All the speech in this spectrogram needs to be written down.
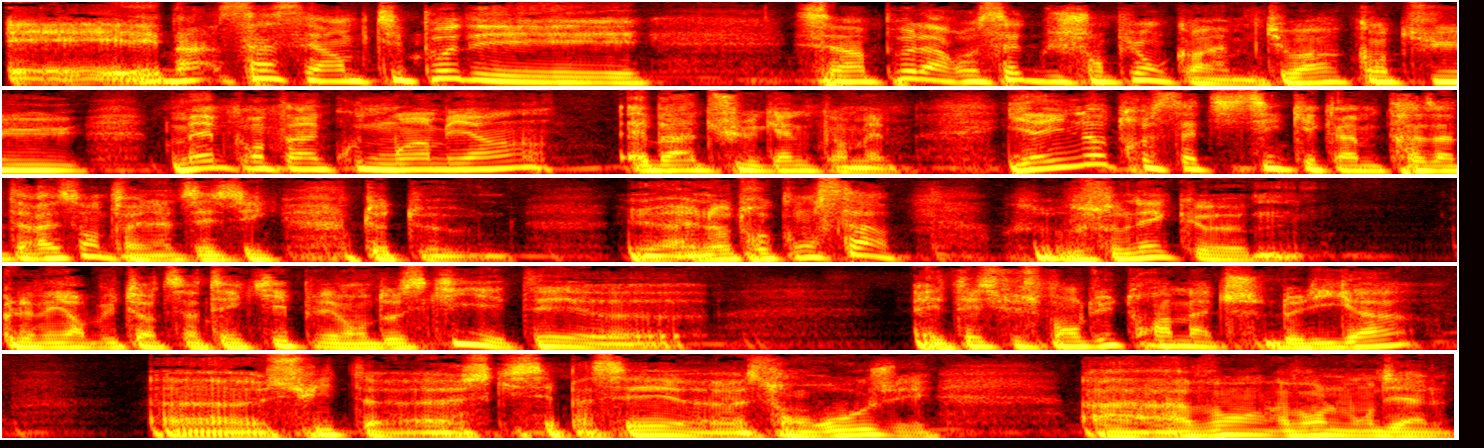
Et, ben, ça, c'est un petit peu des, c'est un peu la recette du champion quand même, tu vois. Quand tu, même quand tu as un coup de moins bien, eh ben, tu le gagnes quand même. Il y a une autre statistique qui est quand même très intéressante. Enfin, une statistique, euh, un autre constat. Vous vous souvenez que le meilleur buteur de cette équipe, Lewandowski, était, euh, été suspendu trois matchs de Liga euh, suite à ce qui s'est passé, euh, son rouge et avant, avant le mondial.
